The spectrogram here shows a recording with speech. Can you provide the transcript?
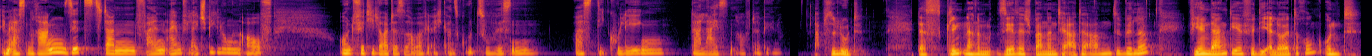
im ersten Rang sitzt, dann fallen einem vielleicht Spiegelungen auf. Und für die Leute ist es aber vielleicht ganz gut zu wissen, was die Kollegen da leisten auf der Bühne. Absolut. Das klingt nach einem sehr, sehr spannenden Theaterabend, Sibylle. Vielen Dank dir für die Erläuterung und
